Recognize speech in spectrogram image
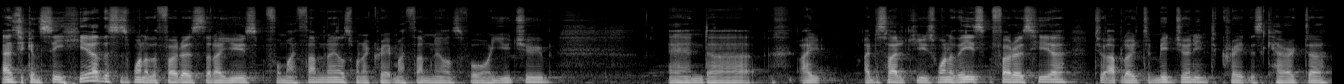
as you can see here, this is one of the photos that I use for my thumbnails when I create my thumbnails for YouTube. And uh, I, I decided to use one of these photos here to upload to Midjourney to create this character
